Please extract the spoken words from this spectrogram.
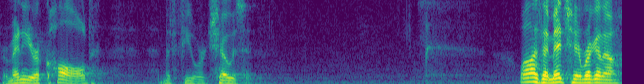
For many are called, but few are chosen. Well, as I mentioned, we're going to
